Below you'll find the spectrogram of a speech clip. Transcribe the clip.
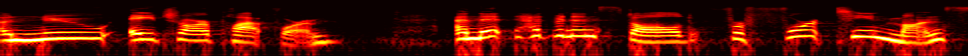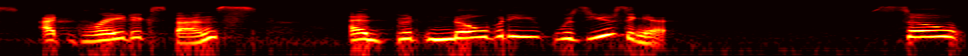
a new HR platform, and it had been installed for 14 months at great expense, and, but nobody was using it. So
